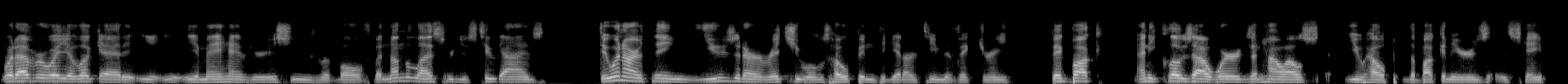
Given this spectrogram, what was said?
whatever way you look at it, you, you may have your issues with both. But nonetheless, we're just two guys doing our thing, using our rituals, hoping to get our team to victory. Big Buck, any closeout words on how else you help the Buccaneers escape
